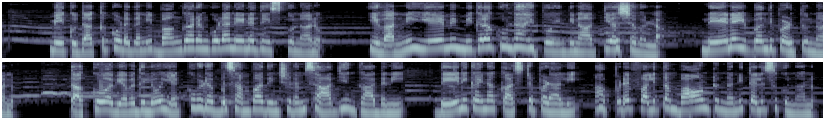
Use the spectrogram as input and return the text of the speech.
మీకు దక్కకూడదని బంగారం కూడా నేనే తీసుకున్నాను. ఇవన్నీ ఏమీ మిగలకుండా అయిపోయింది నా అత్యాశ వల్ల. నేనే ఇబ్బంది పడుతున్నాను. తక్కువ వ్యవధిలో ఎక్కువ డబ్బు సంపాదించడం సాధ్యం కాదని దేనికైనా కష్టపడాలి. అప్పుడే ఫలితం బాగుంటుందని తెలుసుకున్నాను.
